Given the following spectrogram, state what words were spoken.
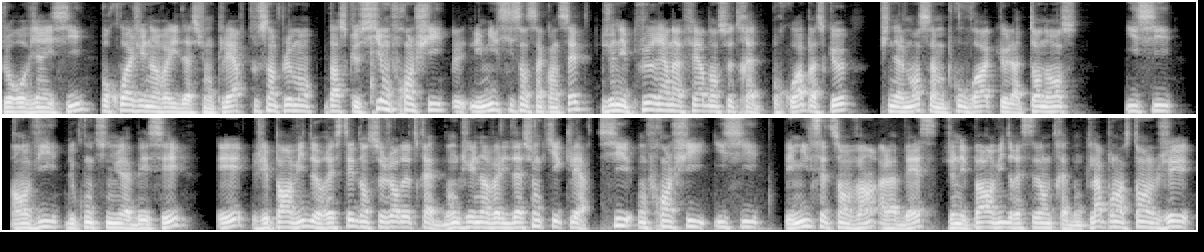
Je reviens ici. Pourquoi j'ai une invalidation claire? Tout simplement parce que si on franchit les 1657, je n'ai plus rien à faire dans ce trade. Pourquoi? Parce que finalement, ça me prouvera que la tendance ici a envie de continuer à baisser et j'ai pas envie de rester dans ce genre de trade. Donc j'ai une invalidation qui est claire. Si on franchit ici les 1720 à la baisse, je n'ai pas envie de rester dans le trade. Donc là pour l'instant, j'ai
